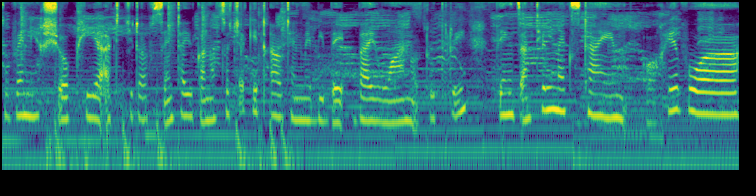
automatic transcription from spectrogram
Souvenir shop here at Giraffe Center. You can also check it out and maybe buy, one or two, three things. Until next time, au revoir.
